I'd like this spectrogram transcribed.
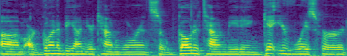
um, are going to be on your town warrants. So go to town meeting, get your voice heard.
